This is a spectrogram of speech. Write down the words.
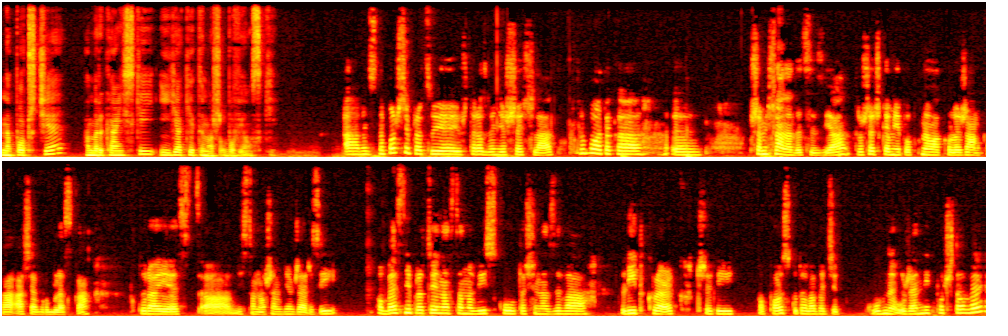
na poczcie amerykańskiej i jakie Ty masz obowiązki? A więc na poczcie pracuję już teraz będzie 6 lat. To była taka y, przemyślana decyzja. Troszeczkę mnie popchnęła koleżanka Asia Wróbleska, która jest y, listonoszem w New Jersey Obecnie pracuję na stanowisku, to się nazywa lead clerk, czyli po polsku to chyba będzie główny urzędnik pocztowy.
